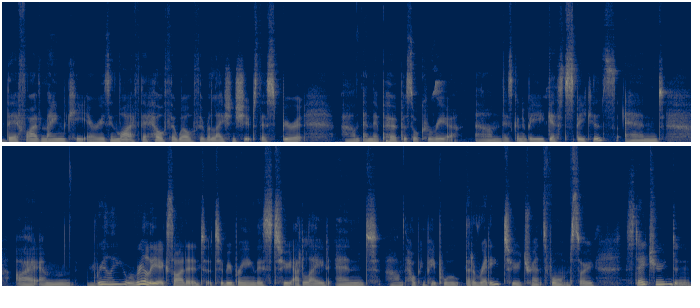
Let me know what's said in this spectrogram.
their five main key areas in life their health, their wealth, their relationships, their spirit, um, and their purpose or career. Um, there's going to be guest speakers, and I am really, really excited to be bringing this to Adelaide and um, helping people that are ready to transform. So, stay tuned and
